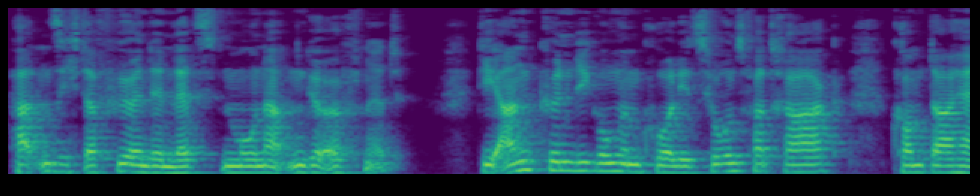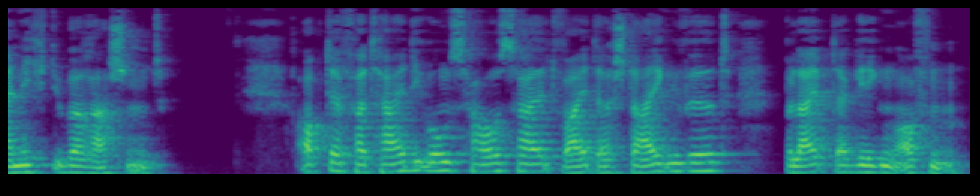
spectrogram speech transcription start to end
hatten sich dafür in den letzten Monaten geöffnet. Die Ankündigung im Koalitionsvertrag kommt daher nicht überraschend. Ob der Verteidigungshaushalt weiter steigen wird, bleibt dagegen offen.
